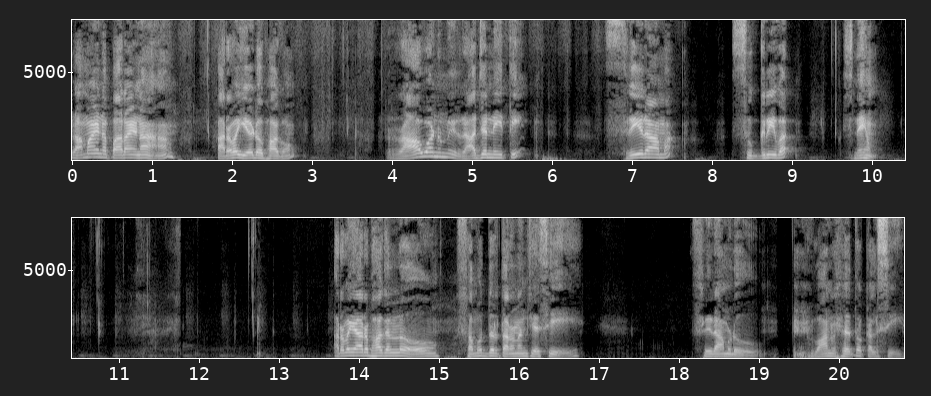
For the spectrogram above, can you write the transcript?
రామాయణ పారాయణ అరవై ఏడో భాగం. రావణుని రాజనీతి శ్రీరామ సుగ్రీవ స్నేహం. అరవై ఆరు భాగంలో సముద్ర తరణం చేసి శ్రీరాముడు వానరసేతో కలిసి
